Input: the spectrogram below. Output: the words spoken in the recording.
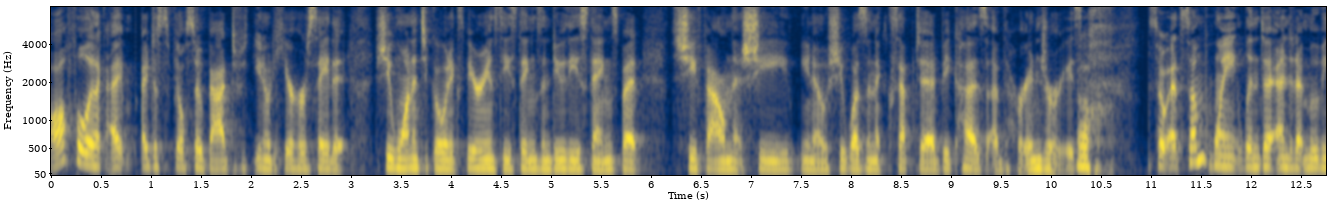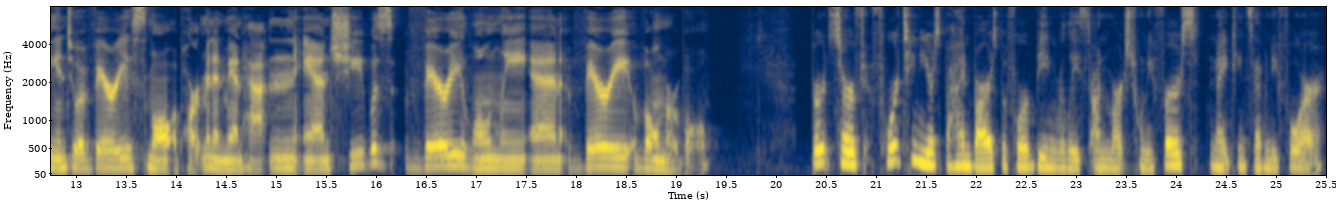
awful. Like I, I just feel so bad to, you know, to hear her say that she wanted to go and experience these things and do these things, but she found that she, you know, she wasn't accepted because of her injuries. So at some point, Linda ended up moving into a very small apartment in Manhattan, and she was very lonely and very vulnerable. Burt served 14 years behind bars before being released on March 21st, 1974.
